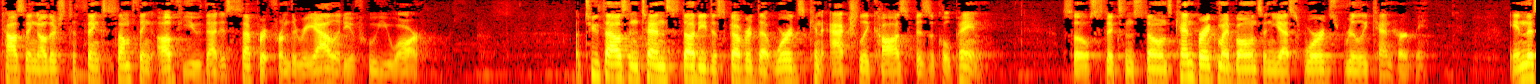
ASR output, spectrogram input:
causing others to think something of you that is separate from the reality of who you are. A 2010 study discovered that words can actually cause physical pain. So, sticks and stones can break my bones, and yes, words really can hurt me. In this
